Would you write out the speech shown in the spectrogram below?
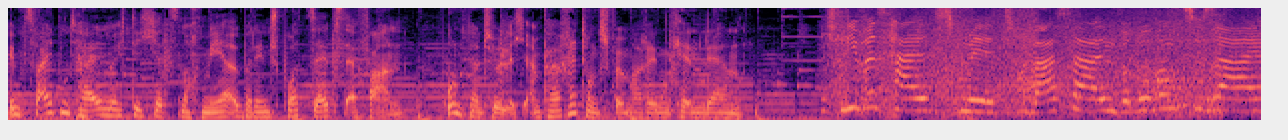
Im zweiten Teil möchte ich jetzt noch mehr über den Sport selbst erfahren und natürlich ein paar Rettungsschwimmerinnen kennenlernen. Ich liebe es halt, mit Wasser in Berührung zu sein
